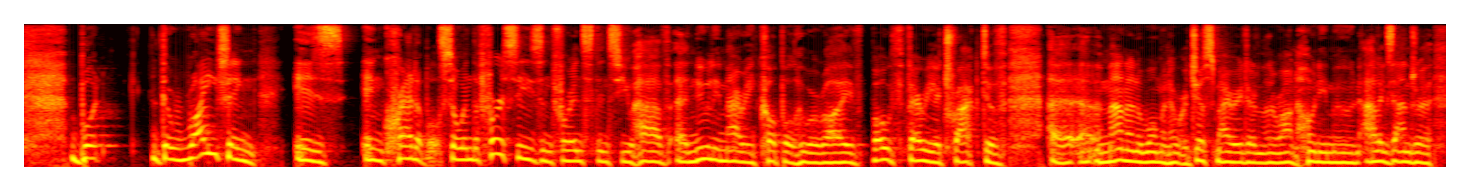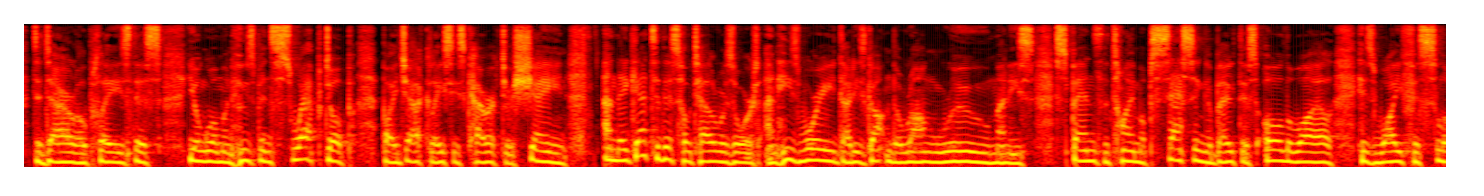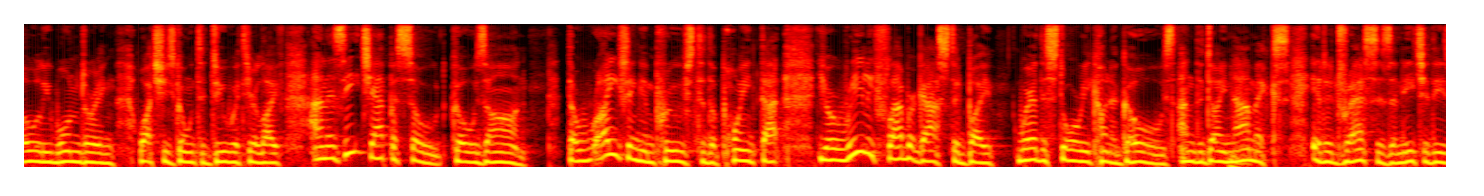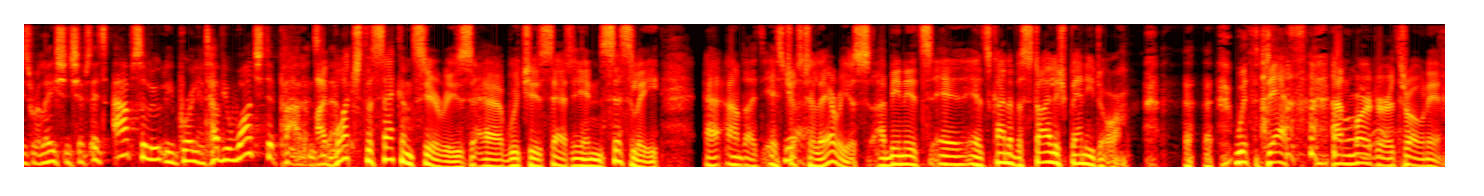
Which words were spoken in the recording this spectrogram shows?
but the writing is incredible. So in the first season, for instance, you have a newly married couple who arrive, both very attractive, uh, a man and a woman who are just married and they're on honeymoon. Alexandra Daddario plays this young woman who's been swept up by Jack Lacy's character Shane, and they get to this hotel resort, and he's worried that he's gotten the wrong room, and he spends the time obsessing about this. All the while, his wife is slowly wondering what she's going to do with your life, and as each episode goes on the writing improves to the point that you're really flabbergasted by where the story kind of goes and the dynamics it addresses in each of these relationships. It's absolutely brilliant. Have you watched it, Pat? I've watched the second series, uh, which is set in Sicily, uh, and it's just Yeah. hilarious. I mean, it's it's kind of a stylish Benidorm with death and murder thrown in.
